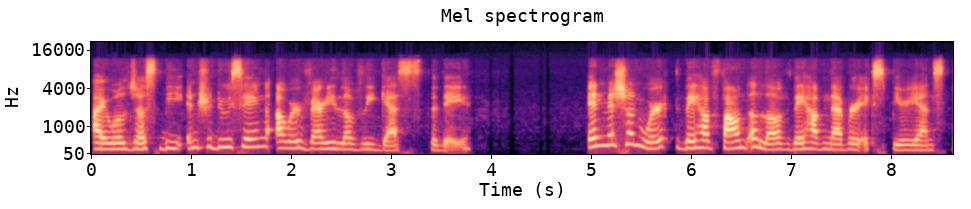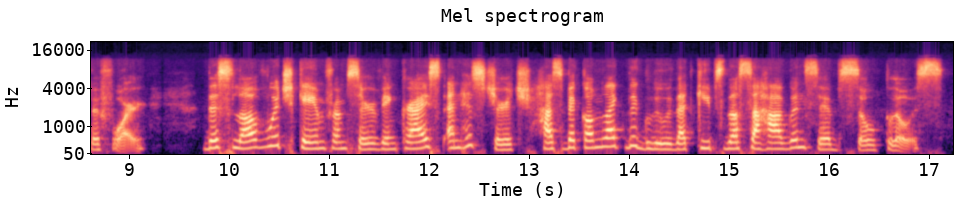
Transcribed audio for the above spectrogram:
I will just be introducing our very lovely guests today. In mission work, they have found a love they have never experienced before. This love, which came from serving Christ and his church, has become like the glue that keeps the Sahagun Sibs so close.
